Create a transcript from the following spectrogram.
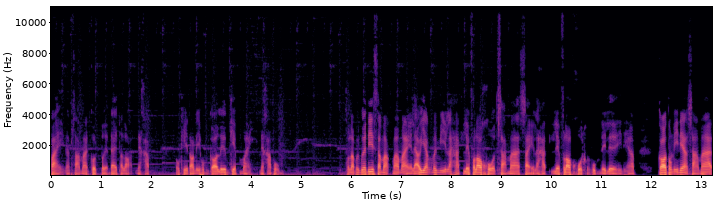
ไปนะครับ สามารถกดเปิดได้ตลอดนะครับ โอเค ตอนนี้ผมก็เริ่มเก็บใหม่นะครับผม สำหรับเพื่อนๆที่สมัครมาใหม่แล้วยังไม่มีรหัส referral code สามารถใส่รหัส referral code ของผมได้เลยนะครับ ก็ตรงนี้เนี่ยสามารถ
